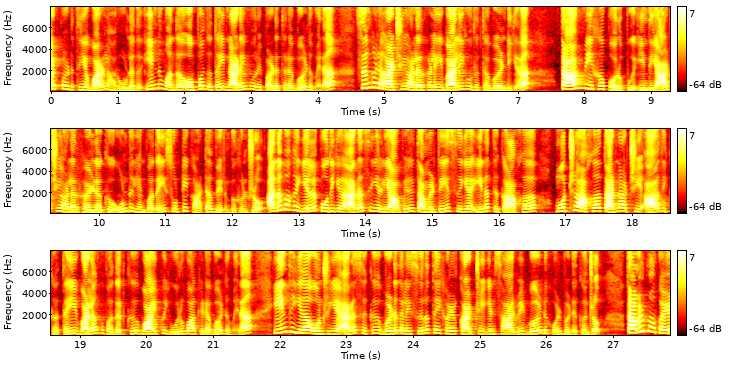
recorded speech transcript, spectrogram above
ஏற்படுத்திய வரலாறு உள்ளது. இன்னும் அந்த ஒப்பந்தத்தை நடைமுறைப்படுத்திட வேண்டும் என சிங்கள ஆட்சியாளர்களை வலியுறுத்த வேண்டிய தார்மீக பொறுப்பு இந்திய ஆட்சியாளர்களுக்கு உண்டு என்பதை சுட்டிக்காட்ட விரும்புகின்றோம். அந்த வகையில் புதிய அரசியல் யாப்பில் தமிழ் தேசிய இனத்துக்காக முற்றாக தன்னாட்சி ஆதிக்கத்தை வழங்குவதற்கு வாய்ப்பை உருவாக்கிட வேண்டும் என இந்திய ஒன்றிய அரசுக்கு விடுதலை சிறுத்தைகள் கட்சியின் சார்பில் வேண்டுகோள் விடுக்கின்றோம். தமிழ் மக்கள்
